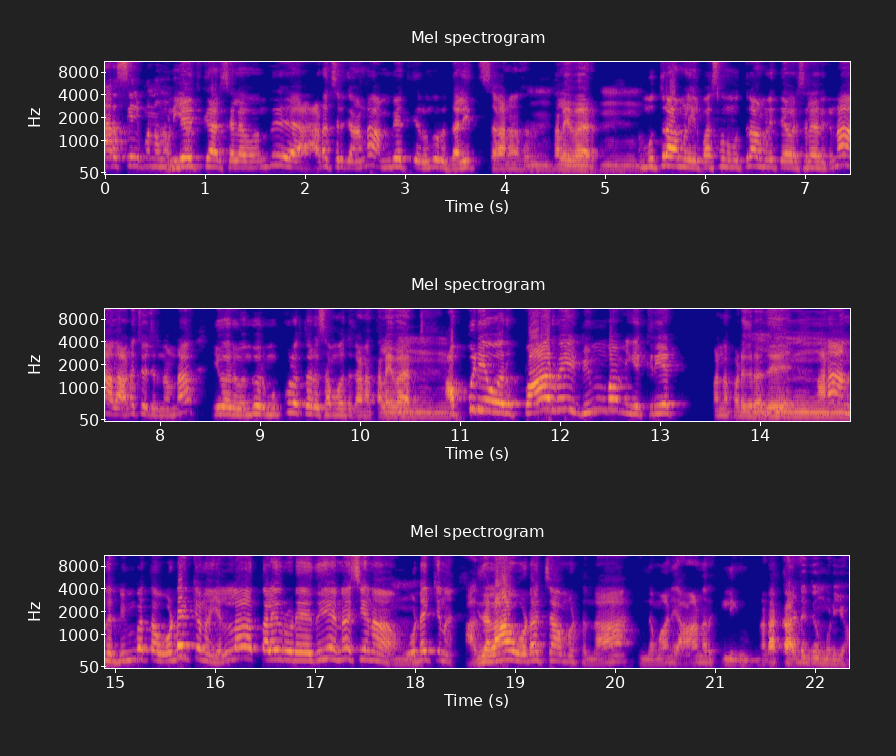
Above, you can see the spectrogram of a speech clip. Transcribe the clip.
அரசியல் பண்ண முடியும் அம்பேத்கர் சிலை வந்து அடைச்சிருக்காங்கன்னா அம்பேத்கர் வந்து ஒரு தலித் சான. தலைவர் ம், ம். முத்துராமலிங்க பசுமன் முத்துராமலிங்க தேவர் சிலை இருக்குன்னா அதை அடைச்சு வச்சிருந்தோம்னா இவர் வந்து ஒரு முக்குலத்தொரு சமூகத்துக்கான தலைவர் அப்படி ஒரு பார்வை பிம்பம் இங்க கிரியேட் பண்ணப்படுகிறது. ஆனா அந்த பிம்பத்தை உடைக்கணும். எல்லா தலைவருடைய இதையும் என்ன செய்யணும். உடைக்கணும். இதெல்லாம் உடைச்சா மட்டும்தான் இந்த மாதிரி ஆனர் கில்லிங் நடக்காது. தடுக்க முடியும்.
